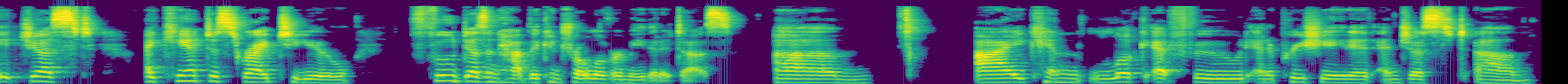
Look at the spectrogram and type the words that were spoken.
It just, I can't describe to you, food doesn't have the control over me that it does. Um, I can look at food and appreciate it and just, um,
